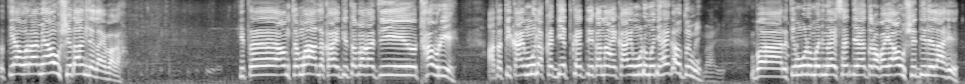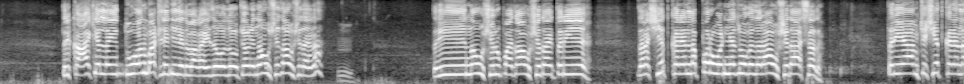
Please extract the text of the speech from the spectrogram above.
तर त्यावर आम्ही औषध आणलेलं आहे बघा. इथं आमचं मालक आहे तिथं बघा ती ठावरी आहे. आता ती काय मुलाखत देत का ते का नाही? काय मूडमध्ये आहे का हो तुम्ही? नाही. बरं ती मूडमध्ये नाही सध्या तर काही औषध दिलेलं आहे. तरी काय केलं? ही दोन बाटल्या दिलेत बघा ही जवळजवळ केवढे नऊशेचं औषध आहे ना? तरी नऊशे रुपयाचं औषध आहे तरी जरा शेतकऱ्यांना परवडण्याजोगं जर औषध असेल तरी आमच्या शेतकऱ्यांना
